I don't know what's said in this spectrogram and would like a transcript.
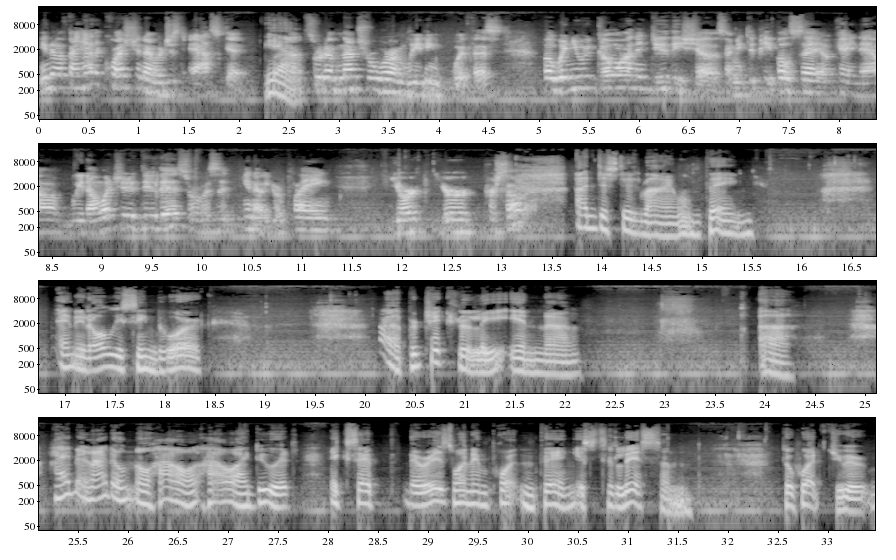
you know, if I had a question, I would just ask it. Yeah. I'm sort of I'm not sure where I'm leading with this, but when you would go on and do these shows, I mean, did people say, "Okay, now we don't want you to do this," or was it, you know, you were playing your your persona? I just did my own thing, and it always seemed to work. Uh, particularly in uh, uh, I and I don't know how how I do it, except there is one important thing: is to listen to what you're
